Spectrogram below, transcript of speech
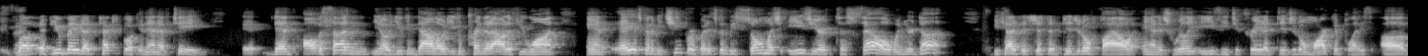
Exactly. Well, if you made a textbook in NFT, it, then all of a sudden, you know, you can download it, you can print it out if you want. And A, it's going to be cheaper, but it's going to be so much easier to sell when you're done because it's just a digital file and it's really easy to create a digital marketplace of,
